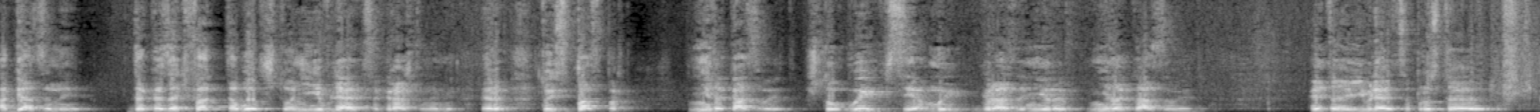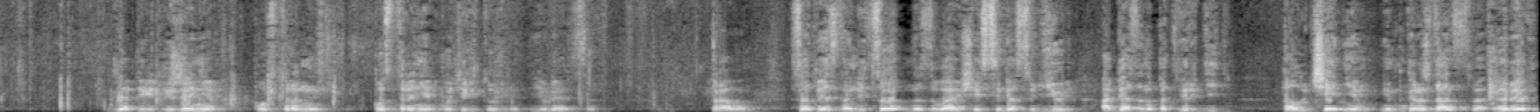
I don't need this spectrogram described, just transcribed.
обязаны доказать факт того, что они являются гражданами РФ. То есть паспорт не доказывает, что вы все, мы, граждане РФ, не доказывает. Это является просто для передвижения по стране, по стране, по территории является правом. Соответственно, лицо, называющее себя судьей, обязано подтвердить получением им гражданства РФ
